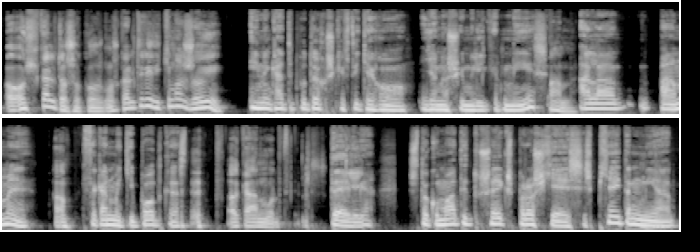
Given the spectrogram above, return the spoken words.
όχι καλύτερος ο κόσμος, καλύτερη η δική μας ζωή. Είναι κάτι που το έχω σκεφτεί κι εγώ, για να σου είμαι ειλικρινής. Πάμε. Αλλά πάμε. Πάμε. Θα κάνουμε εκεί podcast. Θα κάνουμε ό,τι θέλεις. Τέλεια. Στο κομμάτι του σεξ προσχέσεις, ποια ήταν μια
